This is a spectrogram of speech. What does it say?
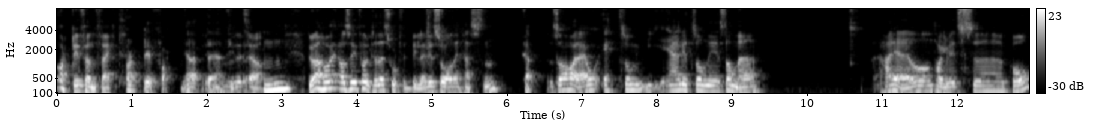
Artig fun fact. Artig fart. Ja, det er fint. Ja. Du, jeg har, altså I forhold til det sort-hvitt-bildet vi så av den hesten, Ja. så har jeg jo et som er litt sånn i samme Her er det jo antageligvis eh, Paul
